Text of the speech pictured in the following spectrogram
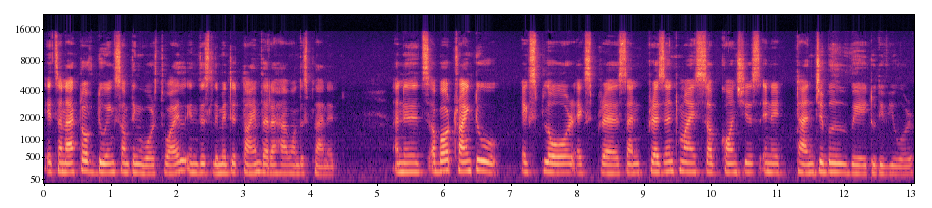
It's an act of doing something worthwhile in this limited time that i have on this planet. And it's about trying to explore express and present my subconscious in a tangible way to the viewer.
